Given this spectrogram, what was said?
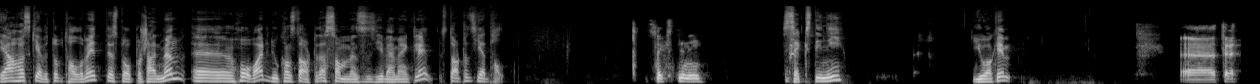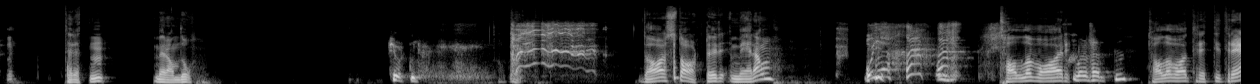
Jeg har skrevet opp tallet mitt, det står på skjermen. Uh, Håvard, du kan starte. Det er samme som sier hvem, egentlig. Start og si et tall. 69. 69. Joakim. Eh, 13. 13. Merando. 14. Da starter Meran. Oi! Tallet var, Var det 15? tallet var 33.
